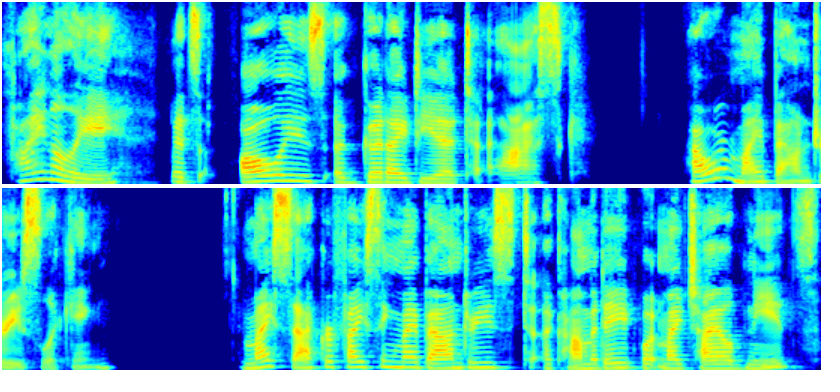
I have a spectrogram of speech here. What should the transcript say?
Finally, it's always a good idea to ask How are my boundaries looking? Am I sacrificing my boundaries to accommodate what my child needs?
